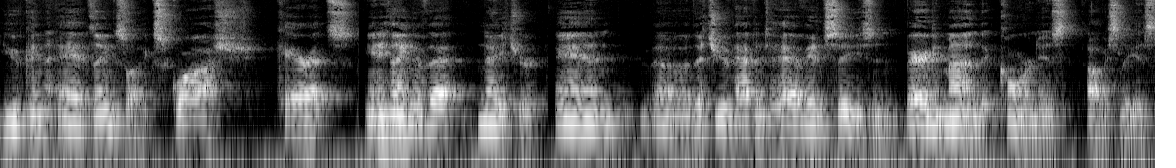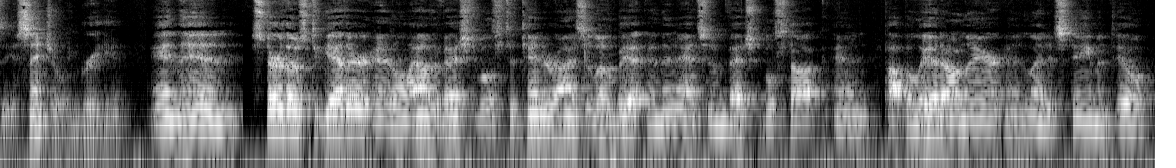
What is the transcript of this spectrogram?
You can add things like squash, carrots, anything of that nature, and uh, that you happen to have in season. Bearing in mind that corn is obviously is the essential ingredient. And then stir those together and allow the vegetables to tenderize a little bit, and then add some vegetable stock and pop a lid on there and let it steam until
